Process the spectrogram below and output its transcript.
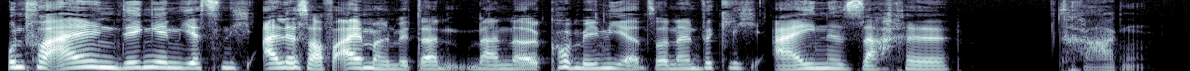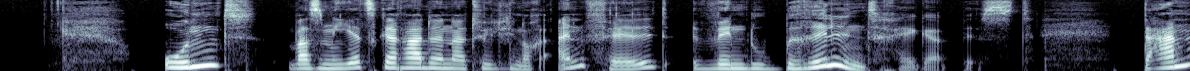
Und vor allen Dingen jetzt nicht alles auf einmal miteinander kombinieren, sondern wirklich eine Sache tragen. Und was mir jetzt gerade natürlich noch einfällt, wenn du Brillenträger bist, dann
